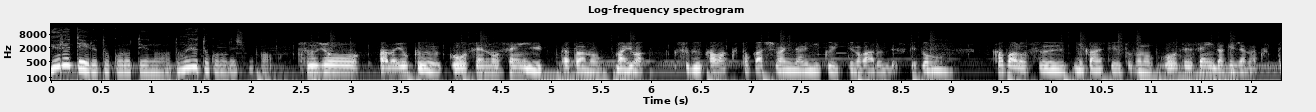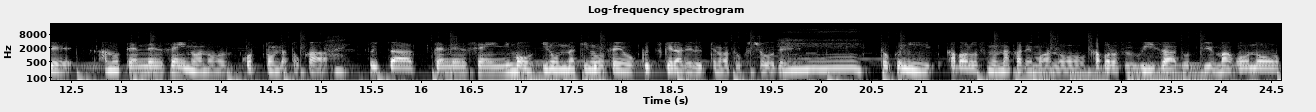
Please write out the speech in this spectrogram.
優れているところっていうのはどういうところでしょうか？通常あのよく合成の繊維だとあの、まあ、要はすぐ乾くとかシワになりにくいっていうのがあるんですけど、うんカバロスに関して言うとその合成繊維だけじゃなくてあの天然繊維のあのコットンだとかはい、そういった天然繊維にもいろんな機能性をくっつけられるっていうのが特徴で、特にカバロスの中でもあのカバロスウィザードっていう魔法の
